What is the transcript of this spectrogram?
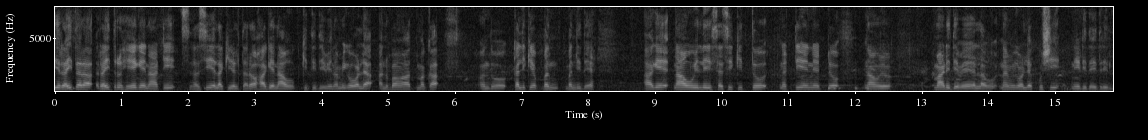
ಈ ರೈತರ, ರೈತರು ಹೇಗೆ ನಾಟಿ ಸಸಿ ಎಲ್ಲ ಕೇಳ್ತಾರೋ ಹಾಗೆ ನಾವು ಕಿತ್ತಿದ್ದೀವಿ. ನಮಗೂ ಒಳ್ಳೆಯ ಅನುಭವಾತ್ಮಕ ಒಂದು ಕಲಿಕೆ ಬಂದ್, ಬಂದಿದೆ. ಹಾಗೆ ನಾವು ಇಲ್ಲಿ ಸಸಿ ಕಿತ್ತು ನಟ್ಟಿ ನೆಟ್ಟು ನಾವು ಮಾಡಿದ್ದೇವೆ ಎಲ್ಲವೂ. ನಮಗೆ ಒಳ್ಳೆ ಖುಷಿ ನೀಡಿದೆ ಇದರಿಂದ.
